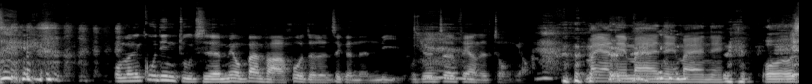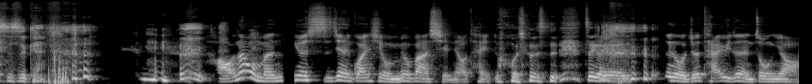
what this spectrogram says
对，我们固定主持人没有办法获得的这个能力，我觉得这非常的重要。迈阿内，迈阿内，迈阿内，我我试试看。好，那我们因为时间的关系，我们没有办法闲聊太多，就是这个这个，我觉得台语真的很重要。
